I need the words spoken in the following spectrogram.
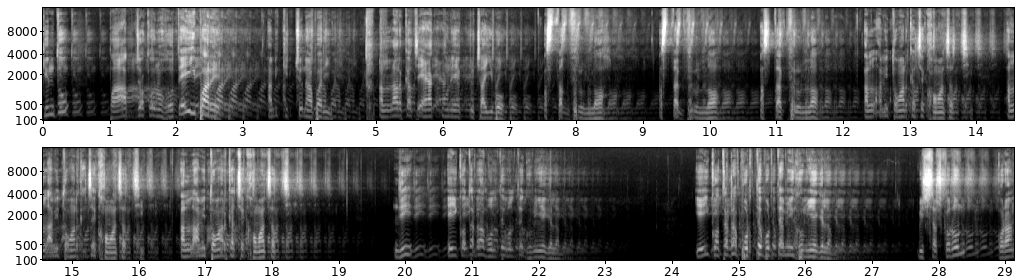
কিন্তু পাপ যখন হতেই পারে, আমি কিচ্ছু না পারি। আল্লাহর কাছে এক মনে একটু চাইব। আস্তাগফিরুল্লাহ। আস্তাগফিরুল্লাহ আস্তাগফিরুল্লাহ। আল্লাহ, আমি তোমার কাছে ক্ষমা চাচ্ছি। আল্লাহ, আমি তোমার কাছে ক্ষমা চাচ্ছি। আল্লাহ, আমি তোমার কাছে ক্ষমা চাচ্ছি। জি, এই কথাটা বলতে বলতে ঘুমিয়ে গেলাম। এই কথাটা পড়তে পড়তে আমি ঘুমিয়ে গেলাম। বিশ্বাস করুন, কোরআন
